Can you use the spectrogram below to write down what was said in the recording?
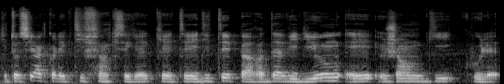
qui est aussi un collectif hein, qui, a été édité par David Young et Jean-Guy Coulet.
